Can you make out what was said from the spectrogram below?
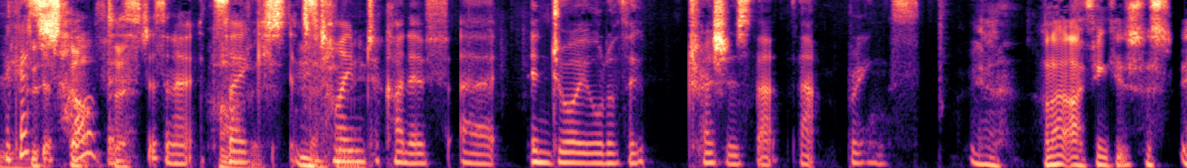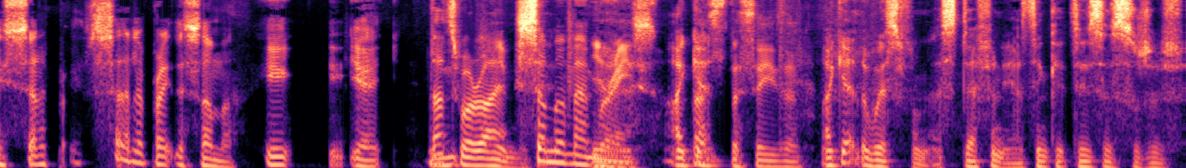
I guess it's harvest, isn't it? It's Harvest, like it's definitely. time to kind of uh, enjoy all of the treasures that that brings. Yeah, and I, I think it's just it's celebrate celebrate the summer. You- yeah, That's where I am. with summer memories. Yeah, I get That's the season. I get the wistfulness, definitely. I think it is a sort of,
